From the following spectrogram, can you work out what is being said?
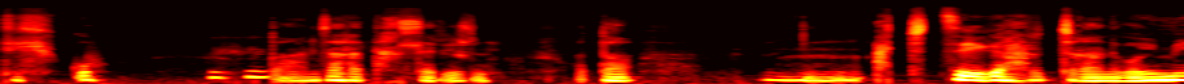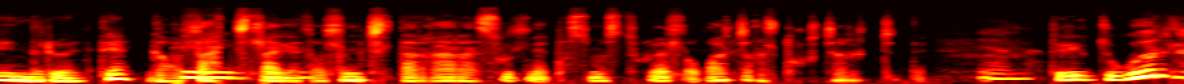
Тэхгүй. Одоо анзаараад тахлаар ер нь одоо ач зээгээ харж байгаа нэг эмээнэр байна тий. Ингээ улаачлаа гэж уламжлалтаар гараа сүлний тосмос түрэл угааж байгаа л турч харагддаг. Тэрийг зүгээр л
